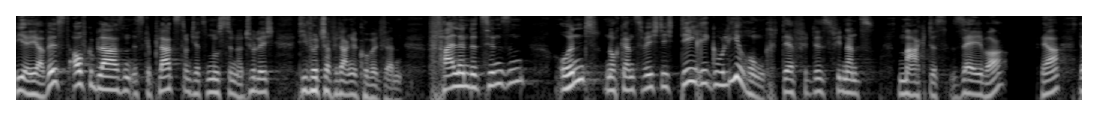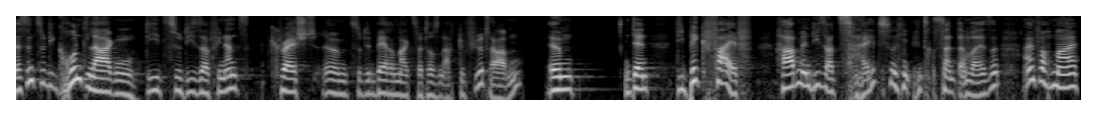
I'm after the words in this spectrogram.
wie ihr ja wisst, aufgeblasen, ist geplatzt und jetzt musste natürlich die Wirtschaft wieder angekurbelt werden. Fallende Zinsen und, noch ganz wichtig, Deregulierung der, des Finanzmarktes selber. Ja, das sind so die Grundlagen, die zu dieser Finanzcrash, ähm, zu dem Bärenmarkt 2008 geführt haben. Ähm, denn die Big Five haben in dieser Zeit, interessanterweise, einfach mal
